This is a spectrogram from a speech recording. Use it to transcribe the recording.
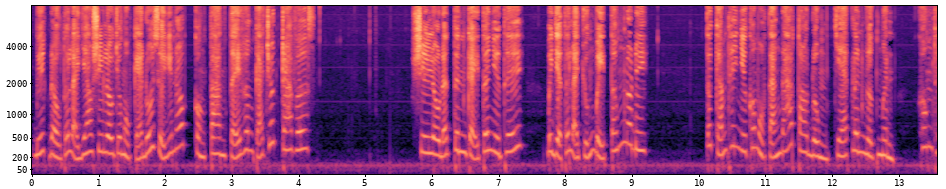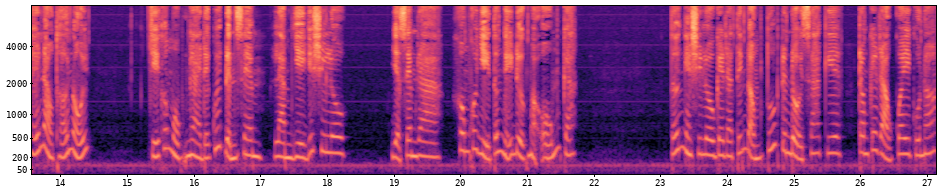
Biết đâu tớ lại giao silo cho một kẻ đối xử với nó còn tàn tệ hơn cả trước Travers. Silo đã tin cậy tớ như thế, bây giờ tớ lại chuẩn bị tống nó đi. Tớ cảm thấy như có một tảng đá to đùng chẹt lên ngực mình, không thể nào thở nổi. Chỉ có một ngày để quyết định xem làm gì với Silo. Và xem ra không có gì tớ nghĩ được mà ổn cả. Tớ nghe Silo gây ra tiếng động tuốt trên đồi xa kia trong cái rào quay của nó.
